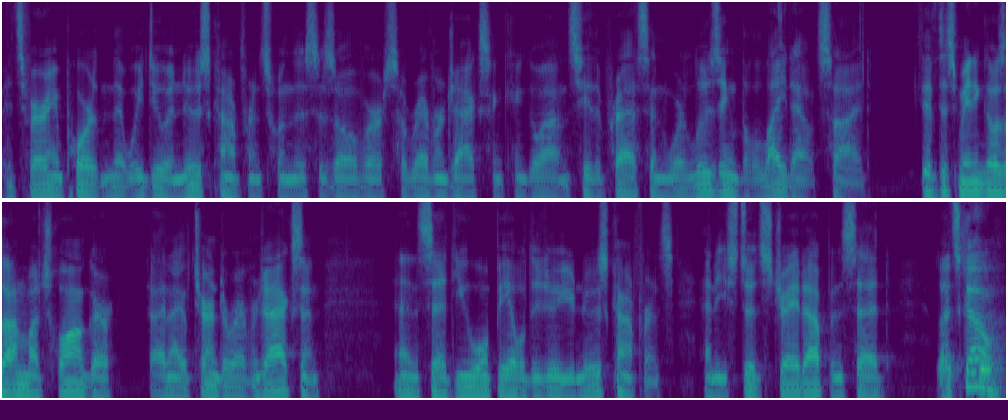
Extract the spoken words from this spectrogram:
It's very important that we do a news conference when this is over so Reverend Jackson can go out and see the press. And we're losing the light outside. If this meeting goes on much longer, and I turned to Reverend Jackson and said, You won't be able to do your news conference. And he stood straight up and said, Let's, go.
